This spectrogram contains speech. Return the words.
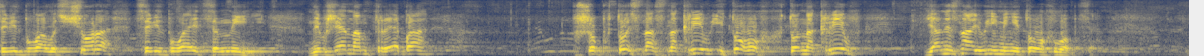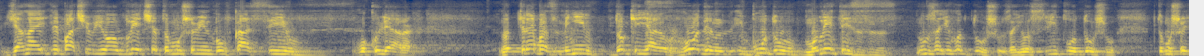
це відбувалось вчора, це відбувається нині. Невже нам треба, щоб хтось нас накрив і того, хто накрив, я не знаю імені того хлопця. Я навіть не бачив його обличчя, тому що він був в касці і в окулярах. Ну треба мені, доки я годен і буду молитись ну, за його душу, за його світлу душу. Тому що,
